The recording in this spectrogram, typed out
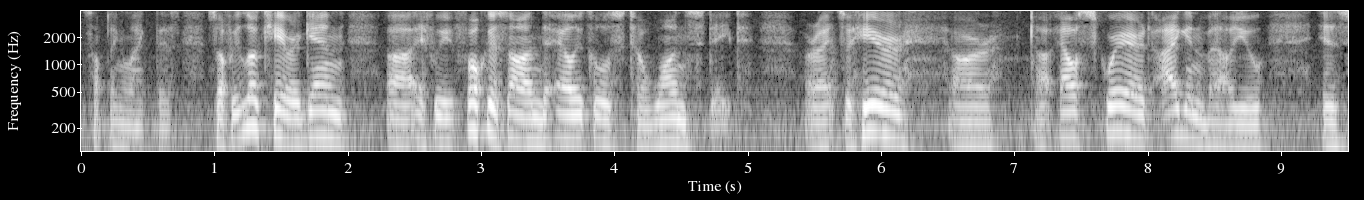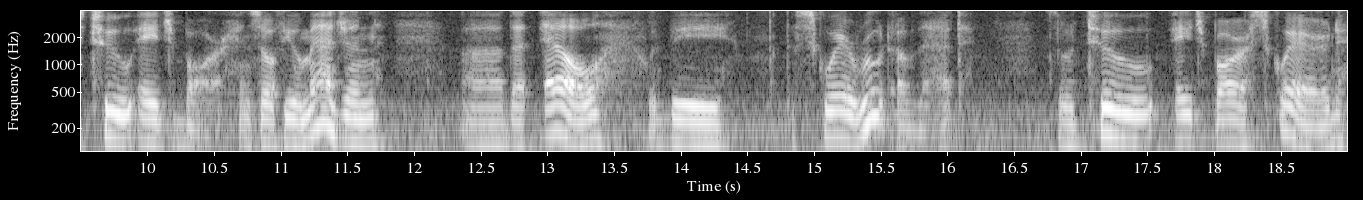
something like this. So if we look here again, uh, if we focus on the L equals to 1 state, all right, so here our uh, L squared eigenvalue is 2h bar. And so if you imagine uh, that L would be the square root of that, so 2h bar squared,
